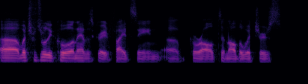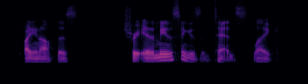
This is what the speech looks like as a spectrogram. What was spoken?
uh, which was really cool. And they have this great fight scene of Geralt and all the Witchers fighting off this tree. And I mean, this thing is intense. Like,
